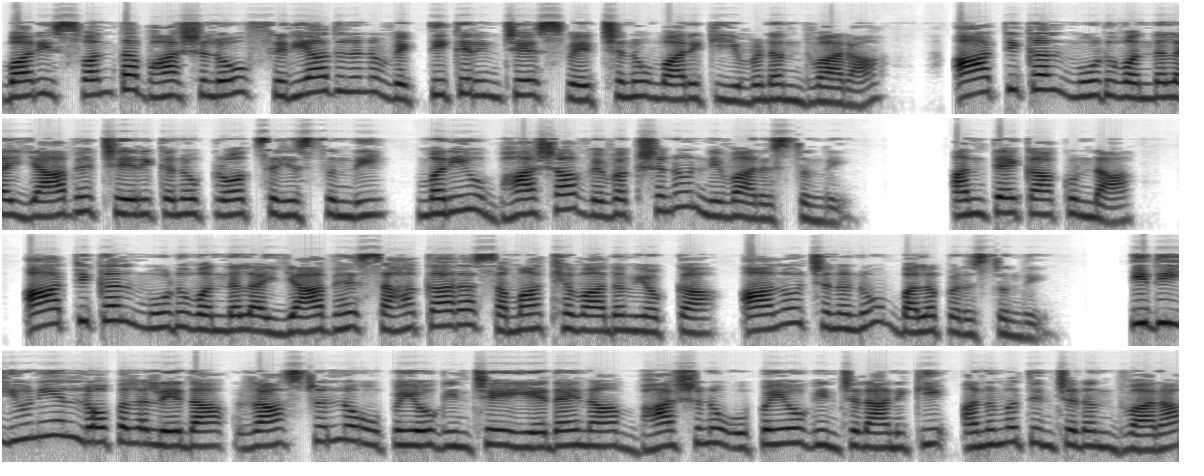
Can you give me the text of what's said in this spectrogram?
వారి స్వంత భాషలో ఫిర్యాదులను వ్యక్తీకరించే స్వేచ్ఛను వారికి ఇవ్వడం ద్వారా ఆర్టికల్ మూడు వందల యాభై చేరికను ప్రోత్సహిస్తుంది మరియు భాషా వివక్షను నివారిస్తుంది. అంతేకాకుండా ఆర్టికల్ మూడు వందల యాభై సహకార సమాఖ్యవాదం యొక్క ఆలోచనను బలపరుస్తుంది. ఇది యూనియన్ లోపల లేదా రాష్ట్రంలో ఉపయోగించే ఏదైనా భాషను ఉపయోగించడానికి అనుమతించడం ద్వారా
